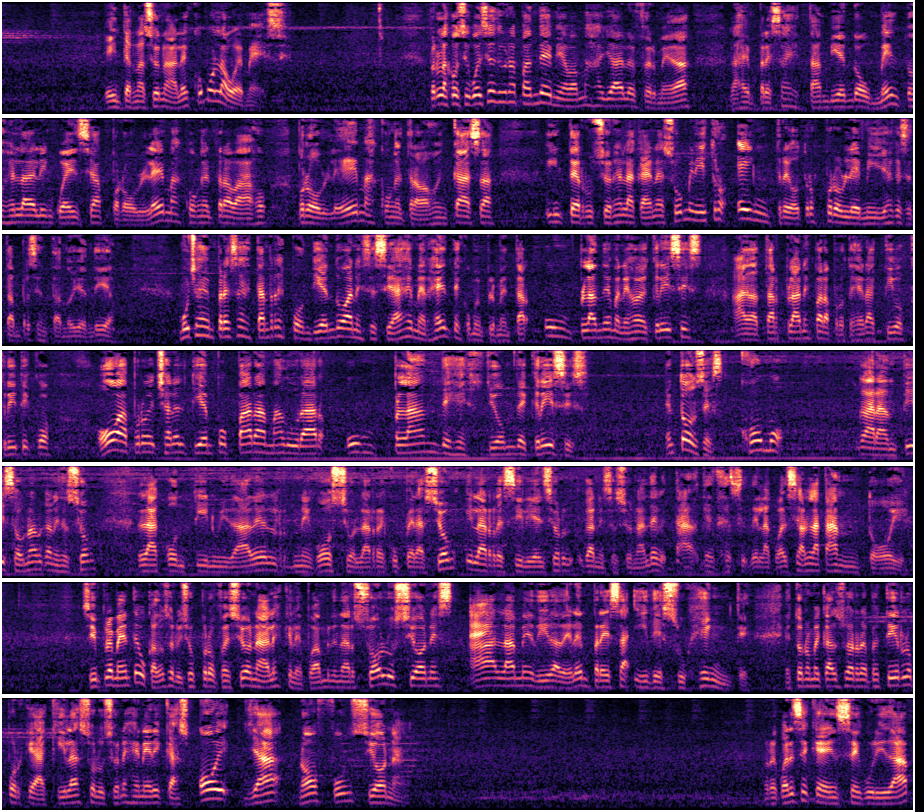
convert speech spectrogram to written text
internacionales como la OMS. Pero las consecuencias de una pandemia van más allá de la enfermedad las empresas están viendo aumentos en la delincuencia, problemas con el trabajo, problemas con el trabajo en casa, interrupciones en la cadena de suministro, entre otros problemillas que se están presentando hoy en día. Muchas empresas están respondiendo a necesidades emergentes como implementar un plan de manejo de crisis, adaptar planes para proteger activos críticos o aprovechar el tiempo para madurar un plan de gestión de crisis. Entonces, ¿cómo garantiza una organización la continuidad del negocio, la recuperación y la resiliencia organizacional de, la cual se habla tanto hoy. Simplemente buscando servicios profesionales que le puedan brindar soluciones a la medida de la empresa y de su gente. Esto no me canso de repetirlo porque aquí las soluciones genéricas hoy ya no funcionan. Recuérdense que en seguridad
